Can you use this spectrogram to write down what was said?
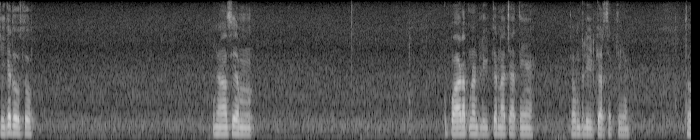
ठीक है दोस्तों। यहाँ से हम पार्ट अपना डिलीट करना चाहते हैं तो हम डिलीट कर सकते हैं। तो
